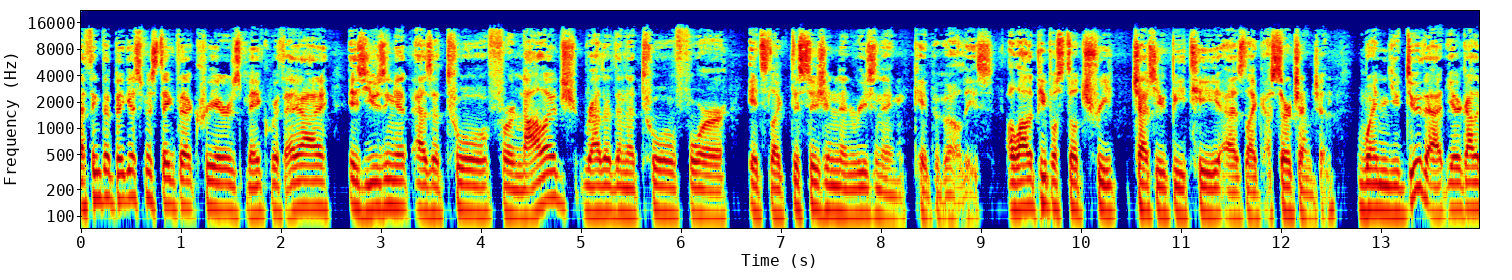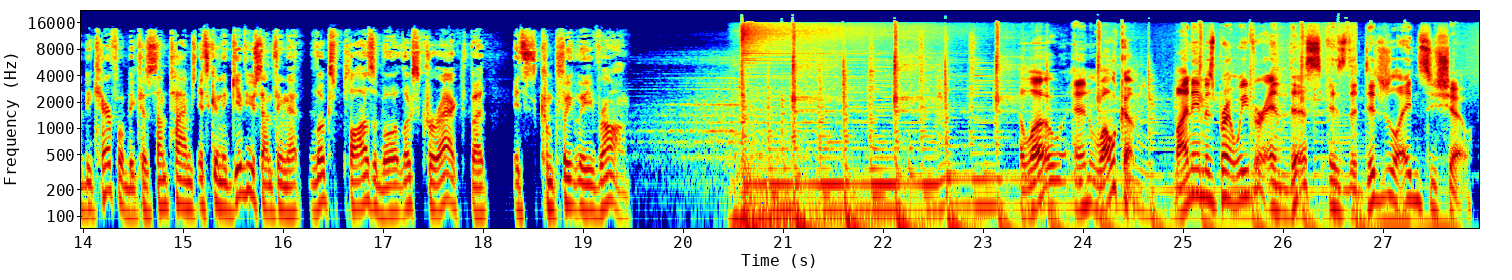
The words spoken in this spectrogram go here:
I think the biggest mistake that creators make with AI is using it as a tool for knowledge rather than a tool for its like decision and reasoning capabilities. A lot of people still treat ChatGPT as like a search engine. When you do that, you got to be careful because sometimes it's going to give you something that looks plausible, it looks correct, but it's completely wrong. Hello and welcome. My name is Brent Weaver, and this is the Digital Agency Show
